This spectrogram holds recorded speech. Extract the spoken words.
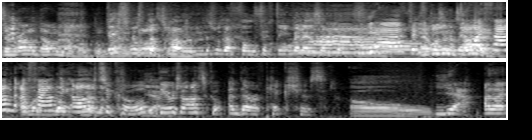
There's a Roald Dahl novel called This Blind was the Colosseum. poem. This was a full 15 minutes Wow. of this. Yeah. 15 It wasn't a So poem. I found I found no, the yeah, article, Yeah. the original article, and there are pictures. Oh. Yeah, and I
